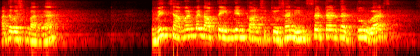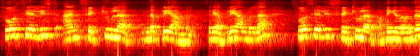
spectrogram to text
அடுத்த கொஸ்டின் பாருங்க. Which amendment of the Indian constitution inserted the two words socialist and secular in the preamble? சரியா? preamble சோசியலிஸ்ட் செக்யூலர் அப்படிங்கிறத வந்து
